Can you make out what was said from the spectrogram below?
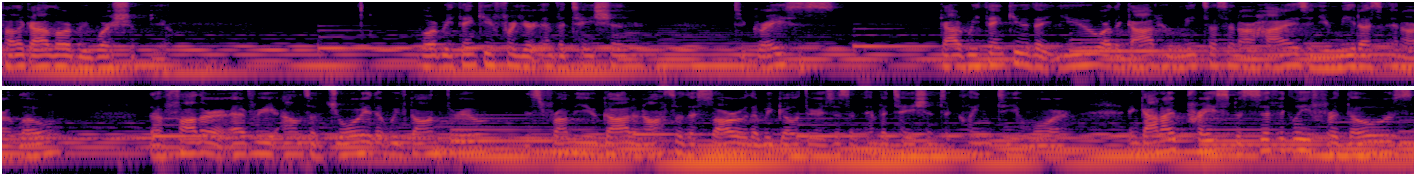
Father God, Lord, we worship you. Lord, we thank you for your invitation to grace. God, we thank you that you are the God who meets us in our highs and you meet us in our low. That, Father, every ounce of joy that we've gone through is from you, God, and also the sorrow that we go through is just an invitation to cling to you more. And God, I pray specifically for those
